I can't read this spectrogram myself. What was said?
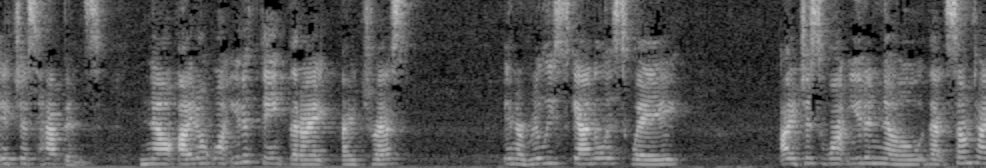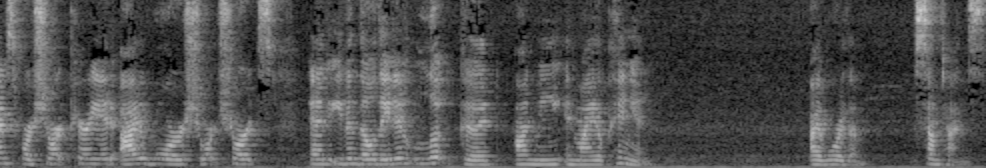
It just happens. Now, I don't want you to think that I, I dress in a really scandalous way, I just want you to know that sometimes for a short period, I wore short shorts, and even though they didn't look good on me, in my opinion, I wore them sometimes.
